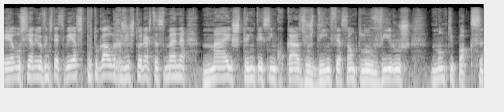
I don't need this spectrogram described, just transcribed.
É Luciano e ouvintes da SBS. Portugal registrou nesta semana mais 35 casos de infecção pelo vírus monkeypox,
